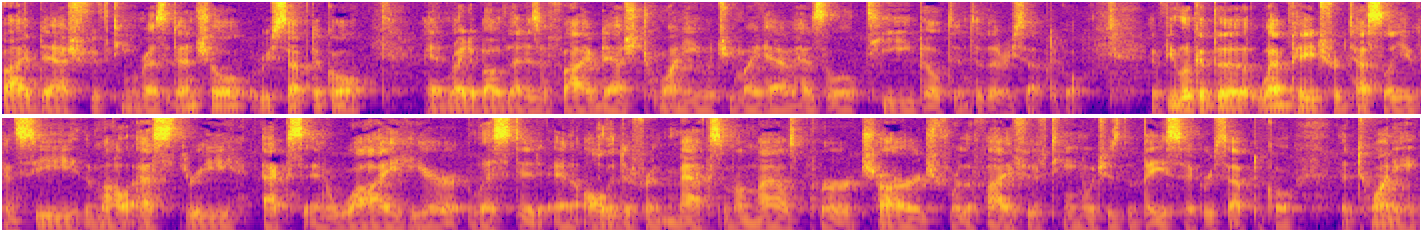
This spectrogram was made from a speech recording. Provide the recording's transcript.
5-15 residential receptacle. And right above that is a 5-20, which you might have has a little T built into the receptacle. If you look at the web page for Tesla, you can see the Model S3, X, and Y here listed and all the different maximum miles per charge for the 515, which is the basic receptacle, the 20,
